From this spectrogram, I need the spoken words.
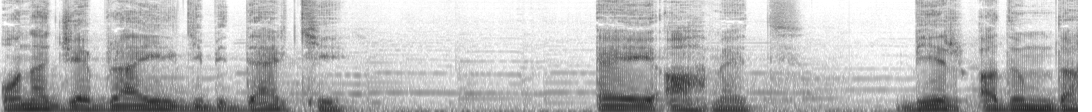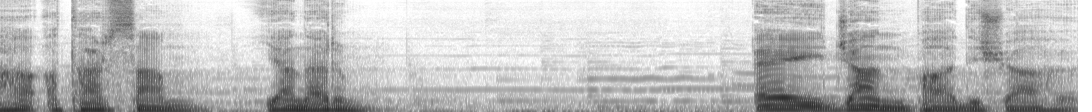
ona Cebrail gibi der ki, Ey Ahmet, bir adım daha atarsam yanarım. Ey can padişahı,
